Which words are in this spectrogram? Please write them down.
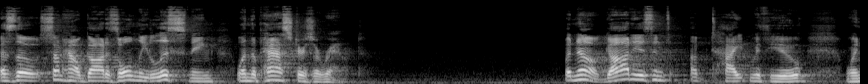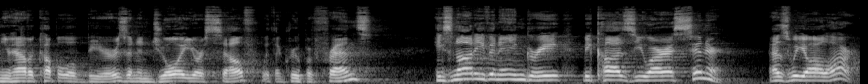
as though somehow God is only listening when the pastor's around. But no, God isn't uptight with you when you have a couple of beers and enjoy yourself with a group of friends. He's not even angry because you are a sinner, as we all are.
